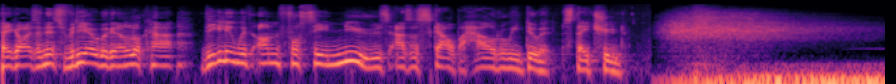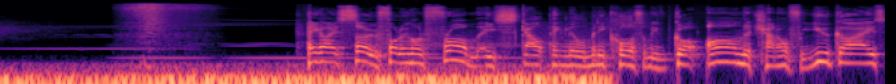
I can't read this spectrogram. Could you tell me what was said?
Hey guys, in this video we're going to look at dealing with unforeseen news as a scalper. How do we do it? Stay tuned. Hey guys, so following on from a scalping little mini course that we've got on the channel for you guys,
